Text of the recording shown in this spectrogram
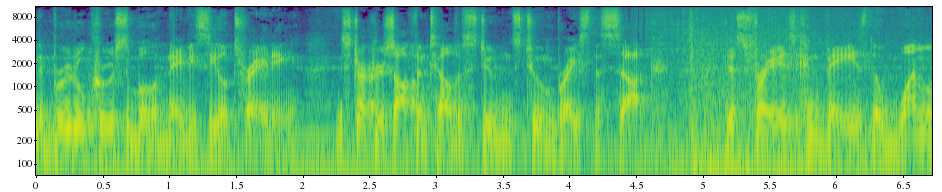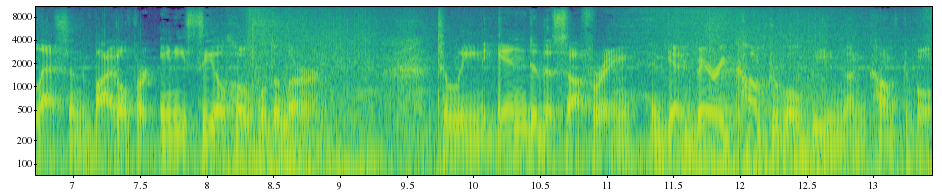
the brutal crucible of Navy SEAL training, instructors often tell the students to embrace the suck. This phrase conveys the one lesson vital for any SEAL hopeful to learn to lean into the suffering and get very comfortable being uncomfortable.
